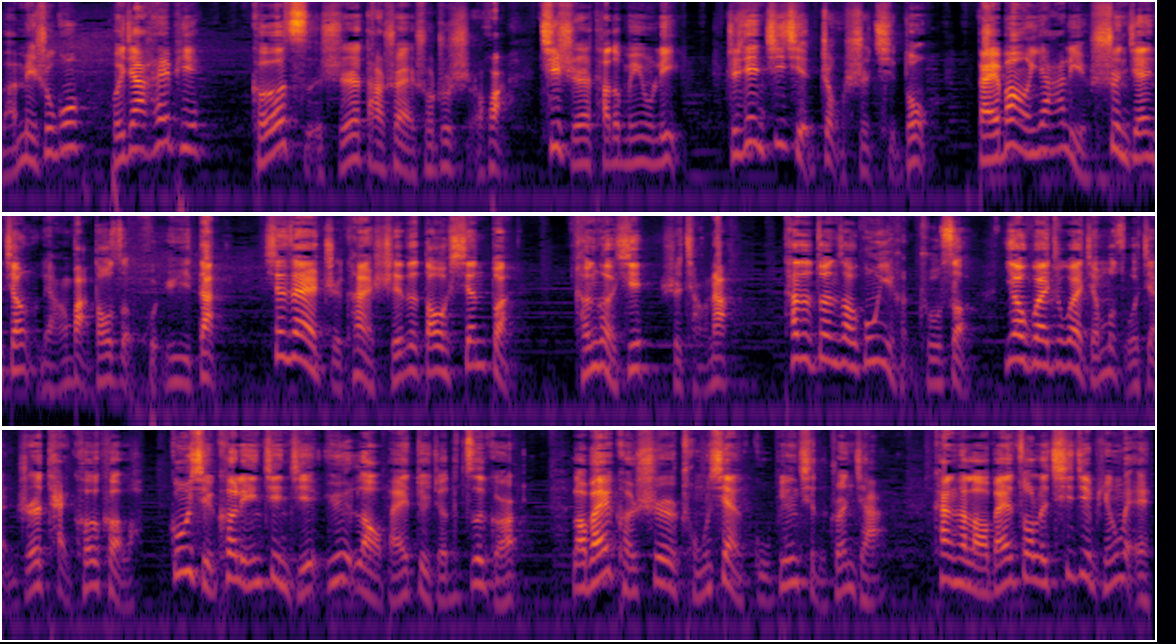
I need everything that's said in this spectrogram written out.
完美收工，回家 happy。可此时大帅说出实话，其实他都没用力。只见机器正式启动。百磅压力瞬间将两把刀子毁于一旦，现在只看谁的刀先断。很可惜是强纳，他的锻造工艺很出色，要怪就怪节目组简直太苛刻了。恭喜柯林晋级与老白对决的资格。老白可是重现古兵器的专家，看看老白做了七季评委，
